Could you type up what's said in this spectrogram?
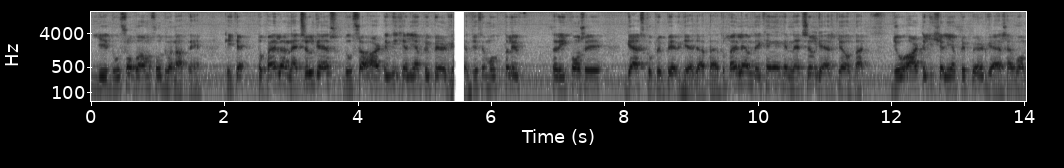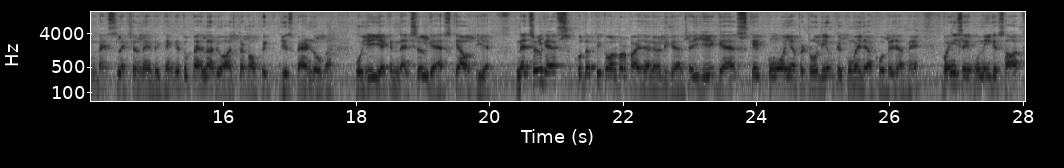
یہ دوسروں کو ہم خود بناتے ہیں، ٹھیک ہے؟ تو پہلا نیچرل گیس دوسرا آرٹیفیشل یا پریپیئرڈ گیس جسے مختلف طریقوں سے گیس کو پریپیئر کیا جاتا ہے۔ تو پہلے ہم دیکھیں گے کہ نیچرل گیس کیا ہوتا ہے۔ جو آرٹیفیشل یا پریپیئرڈ گیس ہے وہ ہم نیکسٹ لیکچر میں دیکھیں گے۔ تو پہلا جو آج کا ٹاپک جس پہ اینڈ ہوگا، وہ یہی ہے کہ نیچرل گیس کیا ہوتی ہے۔ نیچرل گیس قدرتی طور پر پائی جانے والی گیس ہے۔ یہ گیس کے کنویں یا پیٹرولیم کے کنویں جہاں کھودے جاتے ہیں، وہیں سے انہی کے ساتھ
